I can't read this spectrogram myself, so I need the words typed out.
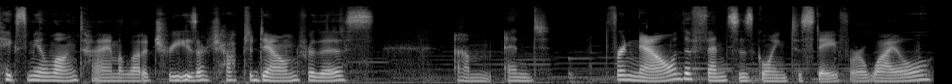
Takes me a long time. A lot of trees are chopped down for this. Um, and for now, the fence is going to stay for a while.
